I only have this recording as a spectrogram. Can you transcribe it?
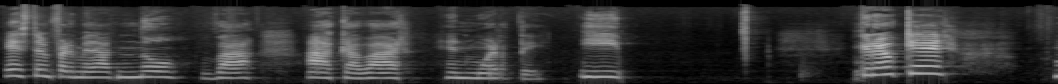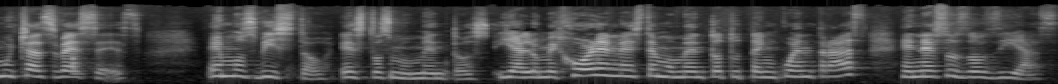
esta enfermedad no va a acabar en muerte. Y creo que muchas veces hemos visto estos momentos y a lo mejor en este momento tú te encuentras en esos dos días,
